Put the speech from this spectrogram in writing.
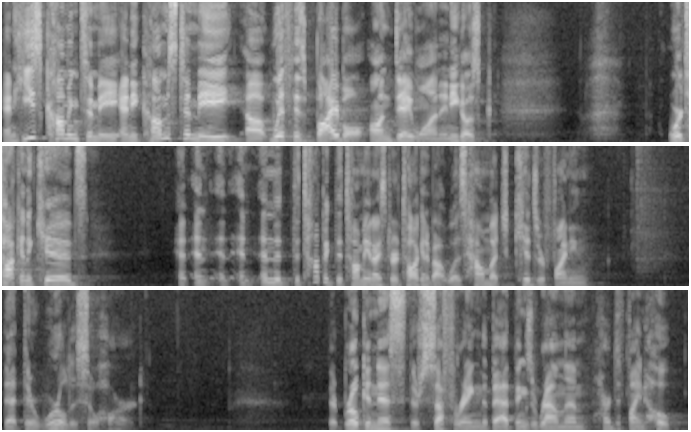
and he's coming to me, and he comes to me uh, with his Bible on day one, and he goes, We're talking to kids. And, and, and, and the, the topic that Tommy and I started talking about was how much kids are finding that their world is so hard their brokenness, their suffering, the bad things around them. Hard to find hope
